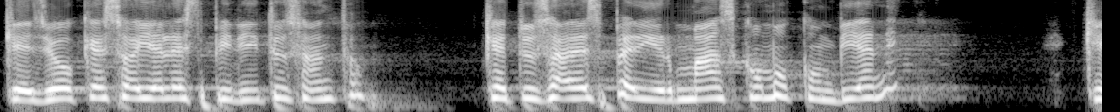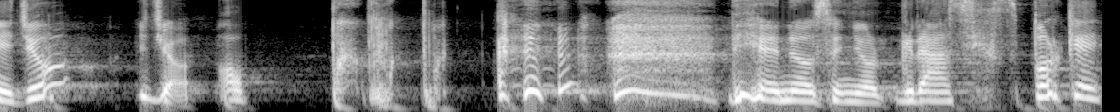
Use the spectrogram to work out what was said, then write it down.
que yo que soy el Espíritu Santo? ¿Que tú sabes pedir más como conviene que yo? Y yo, oh, Dije, no, Señor, gracias. Porque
